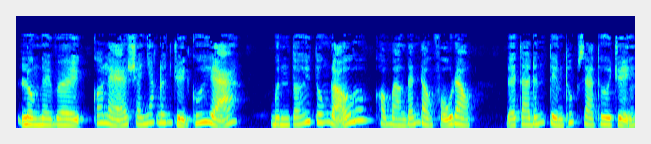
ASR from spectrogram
Lần này về có lẽ sẽ nhắc đến chuyện cưới gã. Bình tới tuấn đỡ, không bằng đánh đồng phủ đầu. Để ta đến tìm thúc gia thưa chuyện,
